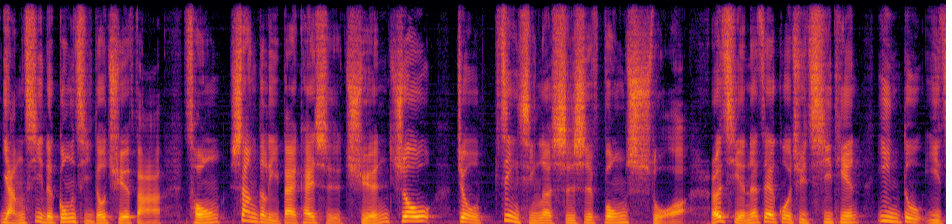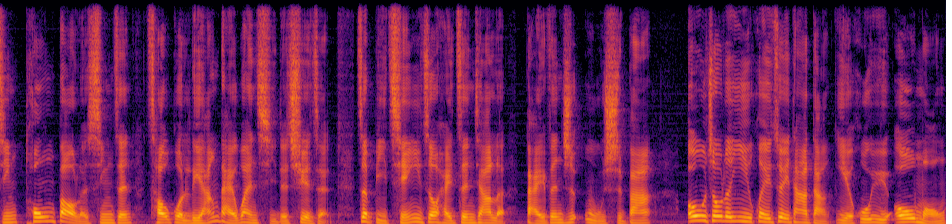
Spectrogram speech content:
氧气的供给都缺乏。从上个礼拜开始，全州就进行了实施封锁。而且呢，在过去七天，印度已经通报了新增超过两百万起的确诊，这比前一周还增加了百分之五十八。欧洲的议会最大党也呼吁欧盟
